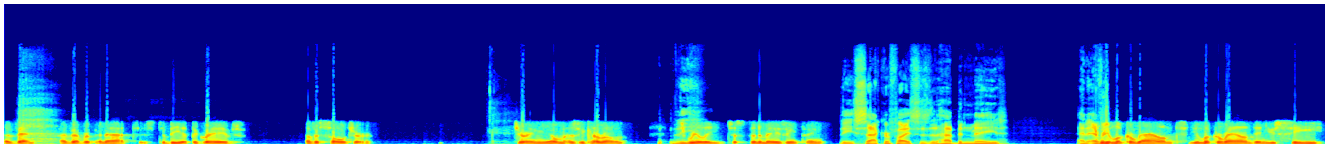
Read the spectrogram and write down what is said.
events I've ever been at is to be at the grave of a soldier during Yom HaZikaron. It's really just an amazing thing. The sacrifices that have been made, and every you look around, you look around, and you see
